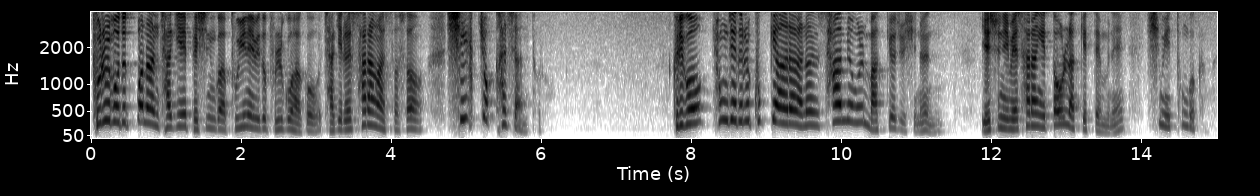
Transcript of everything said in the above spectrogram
불을 보듯 뻔한 자기의 배신과 부인임에도 불구하고 자기를 사랑하셔서 실족하지 않도록 그리고 형제들을 굳게 하라는 사명을 맡겨주시는 예수님의 사랑이 떠올랐기 때문에 힘이 통곡한 거예요.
